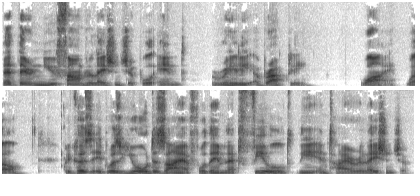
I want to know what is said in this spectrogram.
that their newfound relationship will end really abruptly. Why? Well, because it was your desire for them that fueled the entire relationship.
